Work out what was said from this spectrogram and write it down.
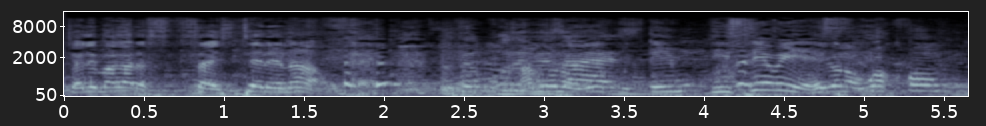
tell him I got a size 10 and a. I'm gonna work with him. He's serious. He's gonna walk home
